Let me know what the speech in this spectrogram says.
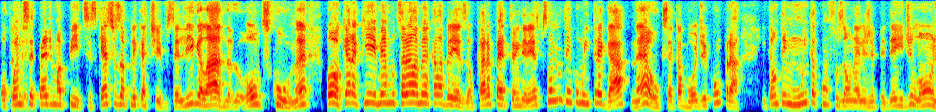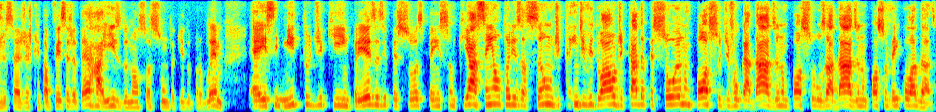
Ou quando Perfeito. você pede uma pizza, esquece os aplicativos, você liga lá no old school, né? Pô, quero aqui meia mussarela, meia calabresa. O cara pede teu endereço, porque senão ele não tem como entregar, né? O que você acabou de comprar. Então tem muita confusão na LGPD e de longe, Sérgio, acho que talvez seja até a raiz do nosso assunto aqui do problema, é esse mito de que empresas e pessoas pensam que ah, sem autorização de, individual de cada pessoa eu não posso divulgar dados, eu não posso usar dados, eu não posso veicular dados.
